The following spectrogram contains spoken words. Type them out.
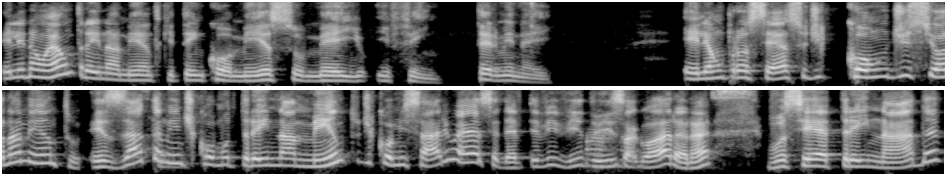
ele não é um treinamento que tem começo, meio e fim. Terminei. Ele é um processo de condicionamento, exatamente Sim. como o treinamento de comissário é. Você deve ter vivido uhum. isso agora, né? Você é treinada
